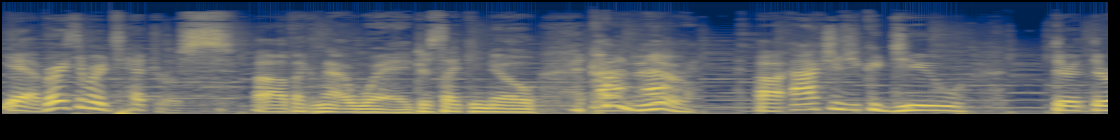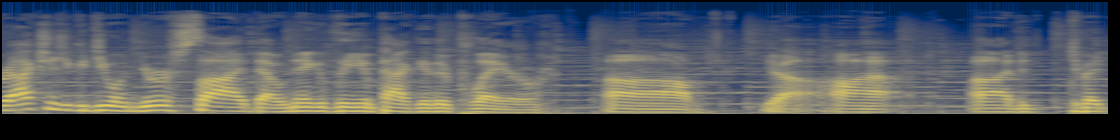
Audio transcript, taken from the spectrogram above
Yeah, very similar to Tetris, uh, like in that way. Just like you know, Kinda, a- a- uh, actions you could do. There, there are actions you could do on your side that would negatively impact the other player. Uh, yeah, uh, uh, de-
